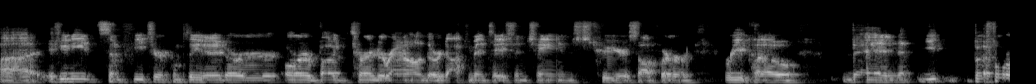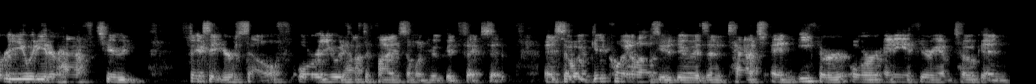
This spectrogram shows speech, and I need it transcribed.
uh, if you need some feature completed or or bug turned around or documentation changed to your software repo then you, before you would either have to fix it yourself or you would have to find someone who could fix it. And so what Gitcoin allows you to do is attach an Ether or any Ethereum token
